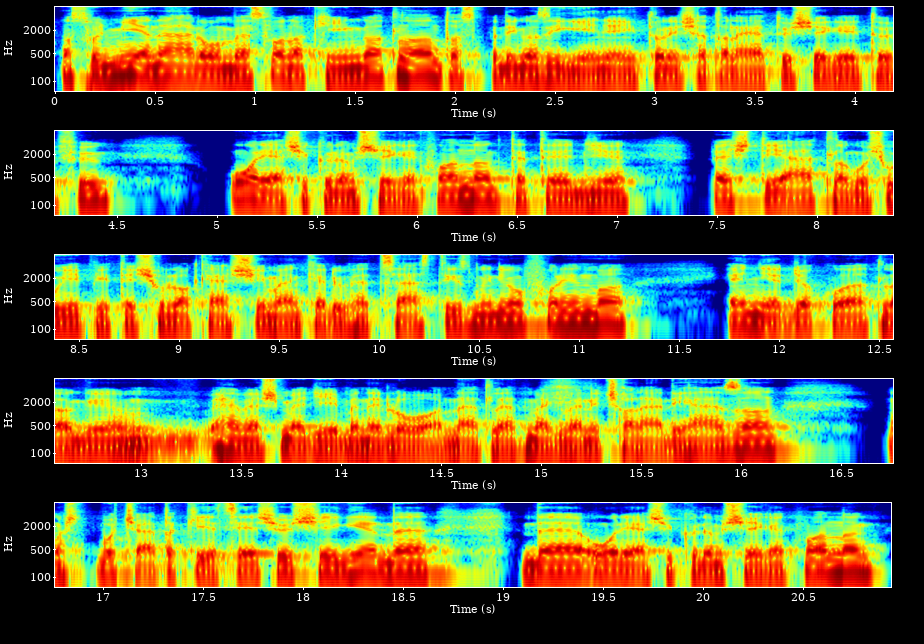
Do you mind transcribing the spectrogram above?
Az, hogy milyen áron vesz valaki ingatlant, az pedig az igényeitől és hát a lehetőségeitől függ. Óriási különbségek vannak, tehát egy pesti átlagos újépítésű lakás simán kerülhet 110 millió forintba, ennyire gyakorlatilag Heves megyében egy lovardát lehet megvenni családi házzal. Most bocsánat a két szélsőségért, de, de óriási különbségek vannak.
